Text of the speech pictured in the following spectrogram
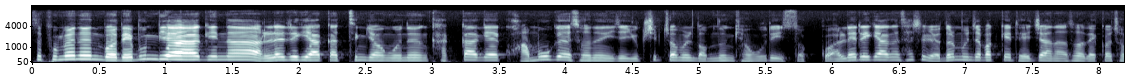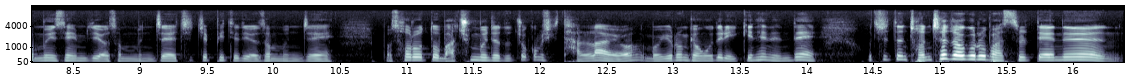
그래서 보면은 뭐 내분비학이나 알레르기학 같은 경우는 각각의 과목에서는 이제 60점을 넘는 경우도 있었고 알레르기학은 사실 8문제밖에 되지 않아서 내과 전문의 선생님도 6문제, 챗GPT도 6문제, 뭐 서로 또 맞춤 문제도 조금씩 달라요. 뭐 이런 경우들이 있긴 했는데 어쨌든 전체적으로 봤을 때는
